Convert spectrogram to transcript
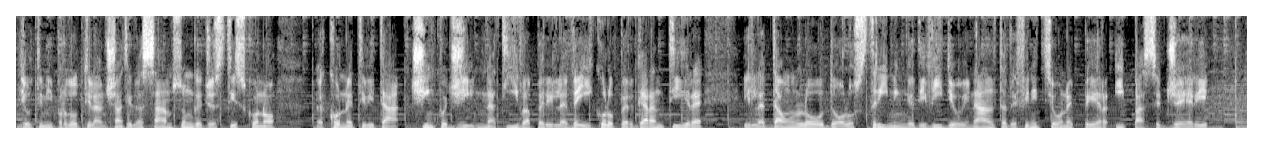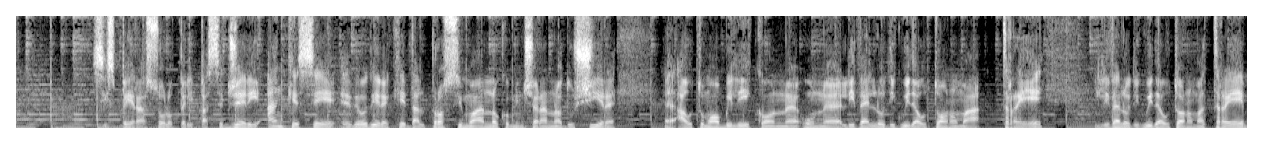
gli ultimi prodotti lanciati da Samsung gestiscono eh, connettività 5G nativa per il veicolo per garantire il download o lo streaming di video in alta definizione per i passeggeri si spera solo per i passeggeri, anche se eh, devo dire che dal prossimo anno cominceranno ad uscire eh, automobili con un livello di guida autonoma 3. Il livello di guida autonoma 3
